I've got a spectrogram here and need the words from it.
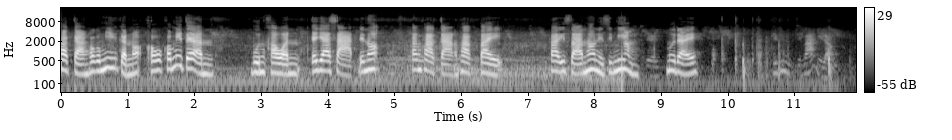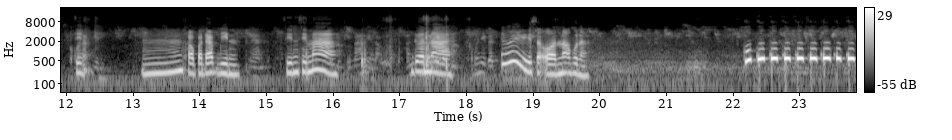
ภาคกลางเขาก็มีกันเนาะเขาเขามีแต่อัน บุญเขาอันกายาศาสตร์เด้เนาะทั้งภาคกลางภาคใต้ภาคอีสานเฮานี่สิมีนำเดี๋ยวมือใดกินสิมานี่แหละกินอืมเขาประดับดินแม่นสินสิมาสิมานี่แหละเดือนหน้ามื้อนี้ก็เอ้ยสะอ่อนเนาะพุ่นน่ะกุ๊กกุ๊กกุ๊กกุ๊กกุ๊กกุ๊กกุ๊กกุ๊กกุ๊ก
